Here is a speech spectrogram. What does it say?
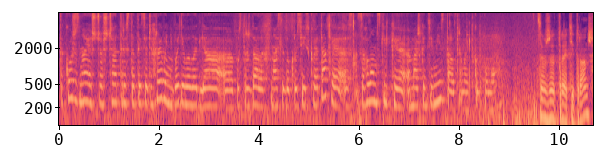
Також знаю, що ще 300 тисяч гривень виділили для е, постраждалих внаслідок російської атаки. Е, Загалом скільки мешканців міста отримають таку допомогу? Це вже третій транш.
